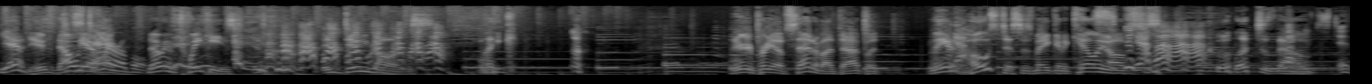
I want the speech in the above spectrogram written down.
Yeah, dude. Now It's we have like- now we have Twinkies and, and ding dongs. Like, you're pretty upset about that, but man, Yeah. Hostess is making a killing off Yeah. lunches now. Hostess.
